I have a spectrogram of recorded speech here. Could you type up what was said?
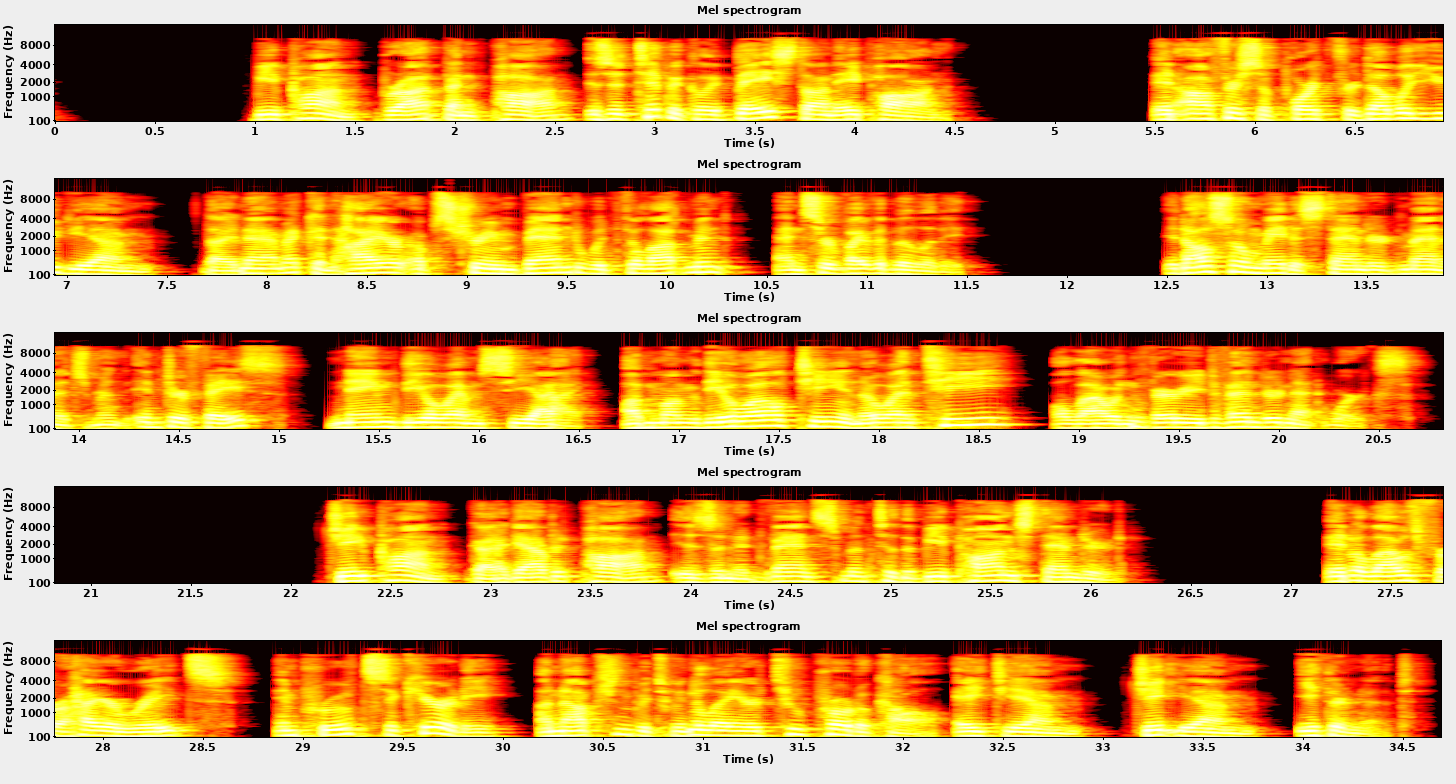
BPON, broadband PON, is a typically based on APON. It offers support for WDM, dynamic and higher upstream bandwidth allotment, and survivability. It also made a standard management interface, named the OMCI, among the OLT and ONT, allowing varied vendor networks. GPON, Gigabit PON, is an advancement to the BPON standard. It allows for higher rates, improved security, an option between Layer 2 protocol, ATM, GEM, Ethernet,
